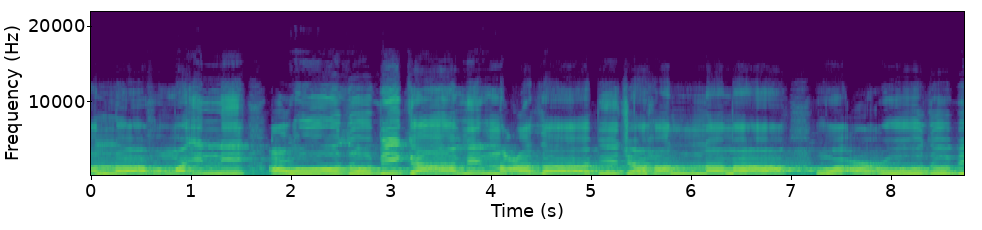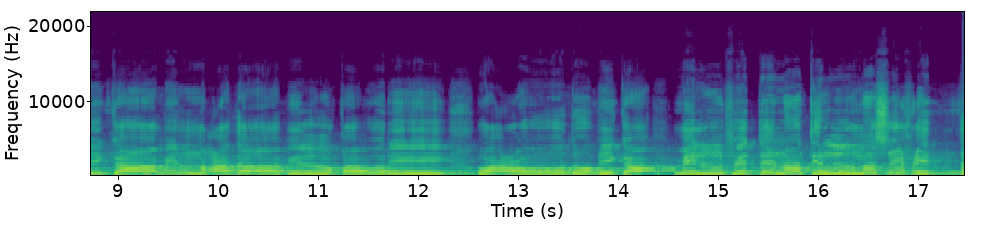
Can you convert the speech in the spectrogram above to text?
আল্লাহ ইন্নি আউযু বিকা মিন আযাবি জাহান্নামা ওয়া আউযু বিকা মিন আযাবিল কবরি ওয়া আউযু বিকা মিন ফিতনাতিল মাসিহিদ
